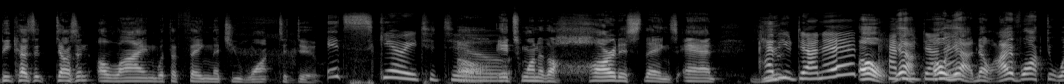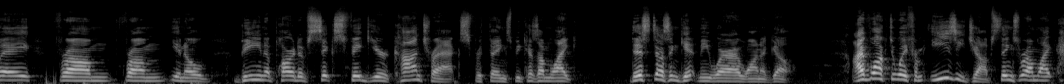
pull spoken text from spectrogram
because it doesn't align with the thing that you want to do. it's scary to do Oh, it's one of the hardest things. And have you done it Oh have yeah. you done oh it? yeah. No, I've walked away from from you know being a part of six figure contracts for things because I'm like, this doesn't get me where I want to go. I've walked away from easy jobs, things where I'm like, ah,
